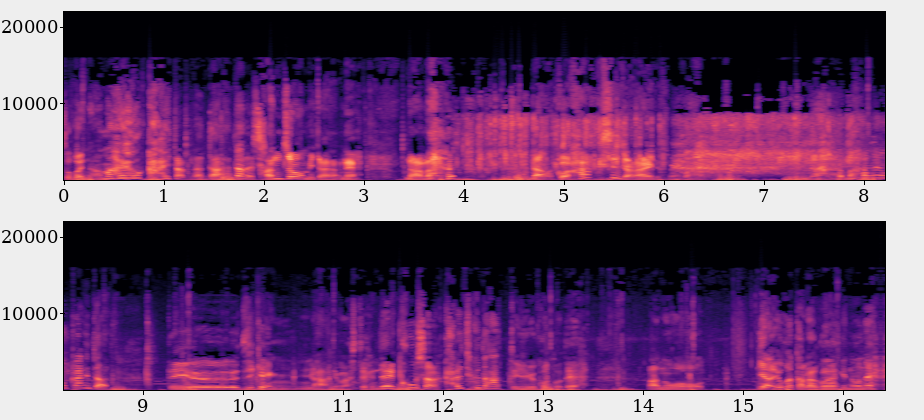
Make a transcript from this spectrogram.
そこに名前を書いたんだ。誰々参上みたいなね、名前、な、これ拍手じゃないですね、これ。名前を書いたっていう事件がありまして、で、校舎改築だっていうことで、あの、いや、よかった落書きのね、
